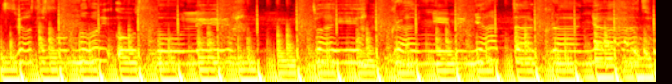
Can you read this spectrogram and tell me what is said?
Звезды с луной уснули Твои грани меня так ранят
